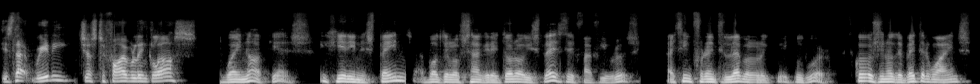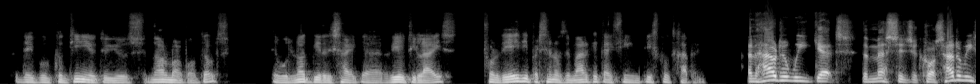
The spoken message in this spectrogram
is that really justifiable in glass? Why not? Yes. Here in Spain, a bottle of Sangre Toro is less than five euros. I think for entry level, it, it would work. Of course, you know, the better wines, they will continue to use normal bottles. They will not be recycled, uh, reutilized. For the 80% of the market, I think this could happen. And how do we get the message across? How do we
